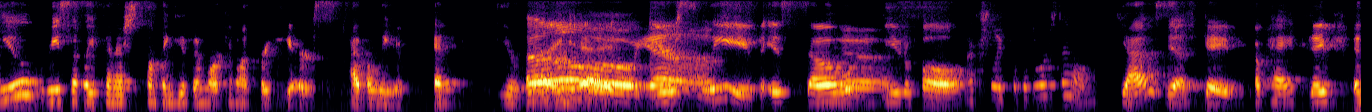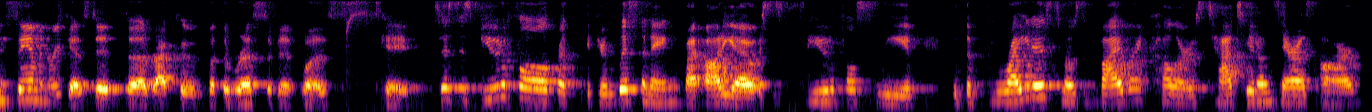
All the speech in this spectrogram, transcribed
you recently finished something you've been working on for years, I believe, and you're wearing Oh, it. yeah. Your sleeve is so Yes. beautiful. Actually, a couple doors down. Yes. Yes, Gabe. Okay. Gabe and Sam Enriquez did the raccoon, but the rest of it was Gabe. So it's this beautiful, for if you're listening by audio, it's this beautiful sleeve with the brightest, most vibrant colors tattooed on Sara's arm.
